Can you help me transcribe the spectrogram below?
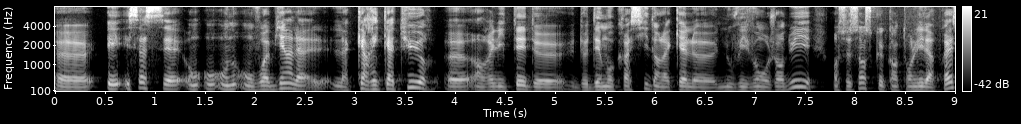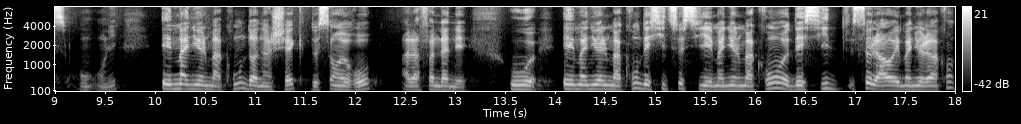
Euh, et, ça, on, on, voit bien la, caricature en réalité de, démocratie dans laquelle nous vivons aujourd'hui, en ce sens que quand on lit la presse, on, on lit Emmanuel Macron donne un chèque de 100 euros à la fin de l'année où Emmanuel Macron décide ceci, Emmanuel Macron décide cela, Emmanuel Macron.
